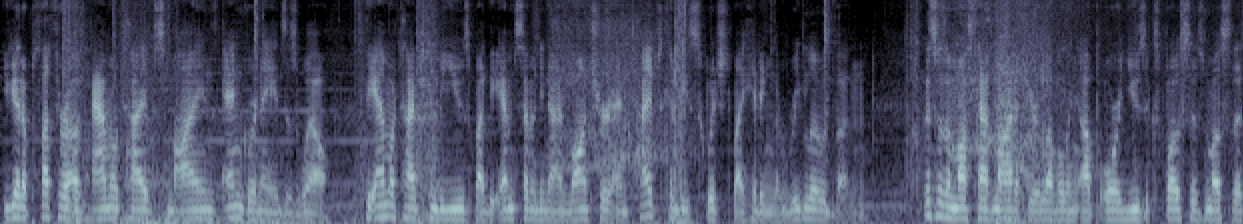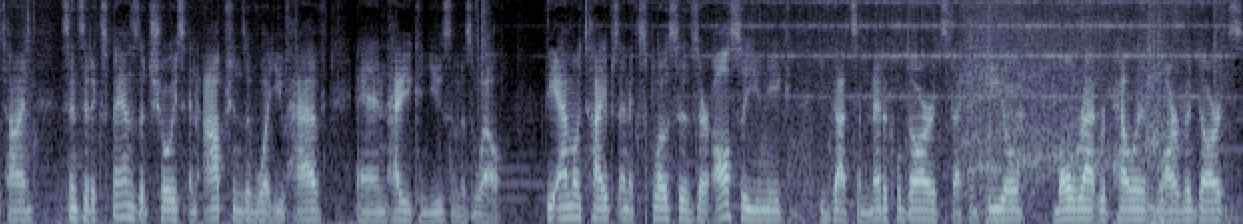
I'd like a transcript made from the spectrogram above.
You get a plethora of ammo types, mines, and grenades as well. The ammo types can be used by the M79 launcher, and types can be switched by hitting the reload button. This is a must-have mod if you're leveling up or use explosives most of the time, since it expands the choice and options of what you have and how you can use them as well. The ammo types and explosives are also unique. You've got some medical darts that can heal, mole rat repellent, larva darts,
